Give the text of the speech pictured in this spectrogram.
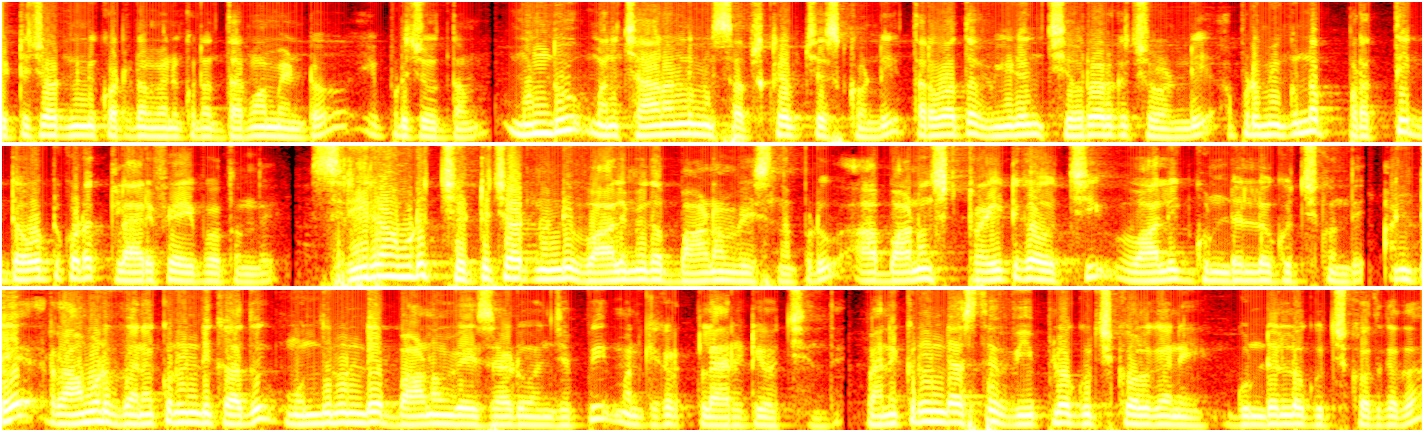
చెట్టు చోటు నుండి కొట్టడం వెనుకున్న ధర్మం ఏంటో ఇప్పుడు చూద్దాం. ముందు మన ఛానల్ని మీరు సబ్స్క్రైబ్ చేసుకోండి. తర్వాత వీడియోని చివరి వరకు చూడండి. అప్పుడు మీకున్న ప్రతి డౌట్ కూడా క్లారిఫై అయిపోతుంది. శ్రీరాముడు చెట్టు చాటు నుండి వాలి మీద బాణం వేసినప్పుడు ఆ బాణం స్ట్రైట్గా వచ్చి వాలి గుండెల్లో గుచ్చుకుంది. అంటే రాముడు వెనక నుండి కాదు ముందు నుండే బాణం వేశాడు అని చెప్పి మనకి ఇక్కడ క్లారిటీ వచ్చింది. వెనక నుండి వేస్తే వీపులో గుచ్చుకోవాలి కానీ గుండెల్లో గుచ్చుకోదు కదా?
